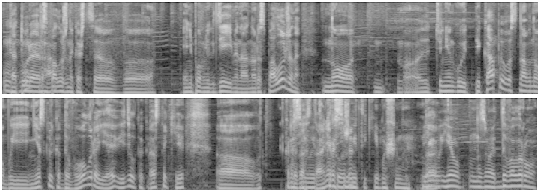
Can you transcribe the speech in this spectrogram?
Мгм, которое да. расположено, кажется, в... Я не помню, где именно оно расположено, но э, тюнингует пикапы в основном, и несколько Деволра я видел как раз-таки а, вот в Красивые, Казахстане красивые тоже. такие машины. Да. Я, я его называю Девалро.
